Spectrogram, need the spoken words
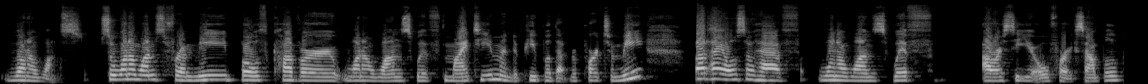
one on ones. So, one on ones for me both cover one on ones with my team and the people that report to me, but I also have one on ones with our CEO, for example,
